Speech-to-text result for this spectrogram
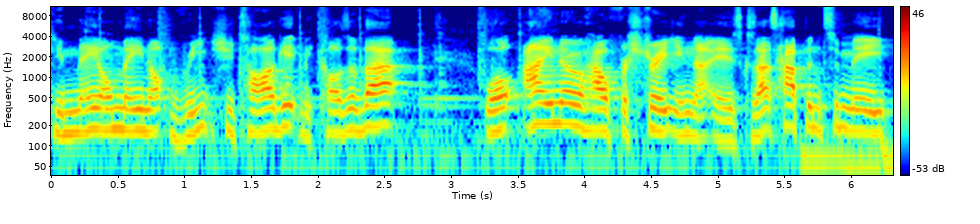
you may or may not reach your target because of that. Well, I know how frustrating that is because that's happened to me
